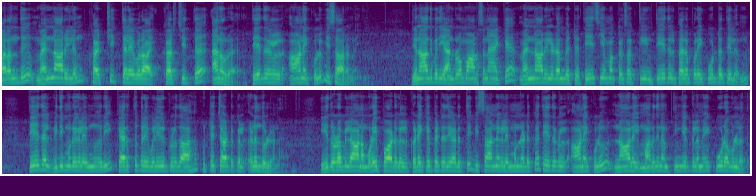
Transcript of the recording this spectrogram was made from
மறந்து மன்னாரிலும் கட்சி தலைவராய் கர்ச்சித்த அனுர தேர்தல்கள் ஆணைக்குழு விசாரணை. ஜனாதிபதி அன்ரோ மார்சநாயக்க மன்னாரில் இடம்பெற்ற தேசிய மக்கள் சக்தியின் தேர்தல் பரப்புரை கூட்டத்திலும் தேர்தல் விதிமுறைகளை மீறி கருத்துக்களை வெளியிட்டுள்ளதாக குற்றச்சாட்டுகள் எழுந்துள்ளன. இது தொடர்பிலான முறைப்பாடுகள் கிடைக்கப்பெற்றதை அடுத்து விசாரணைகளை முன்னெடுக்க தேர்தல்கள் ஆணைக்குழு நாளை மறுதினம் திங்கட்கிழமை கூட உள்ளது.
